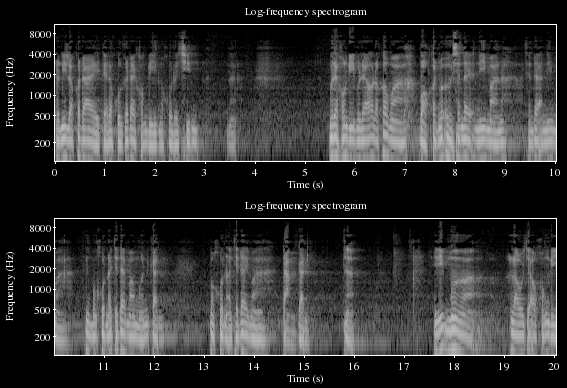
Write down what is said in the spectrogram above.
ตอนนี้เราก็ได้แต่ละคนก็ได้ของดีมาคนละชิ้นนะเมื่อได้ของดีมาแล้วเราก็มาบอกกันว่า เออ ฉันได้อันนี้มานะฉันได้อันนี้มา ซึ่งบางคนอาจจะได้มาเหมือนกัน บางคนอาจจะได้มาต่างกันนะทีนี้เมื่อเราจะเอาของดี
